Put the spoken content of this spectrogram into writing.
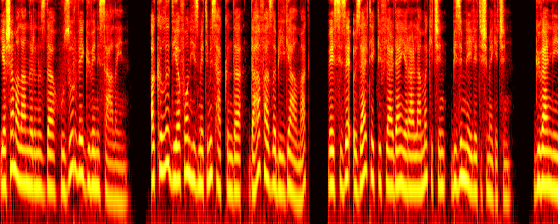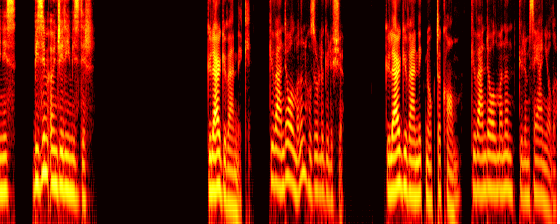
yaşam alanlarınızda huzur ve güveni sağlayın. Akıllı diyafon hizmetimiz hakkında daha fazla bilgi almak ve size özel tekliflerden yararlanmak için bizimle iletişime geçin. Güvenliğiniz bizim önceliğimizdir. Güler Güvenlik. Güvende olmanın huzurlu gülüşü. gülergüvenlik.com Güvende olmanın gülümseyen yolu.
